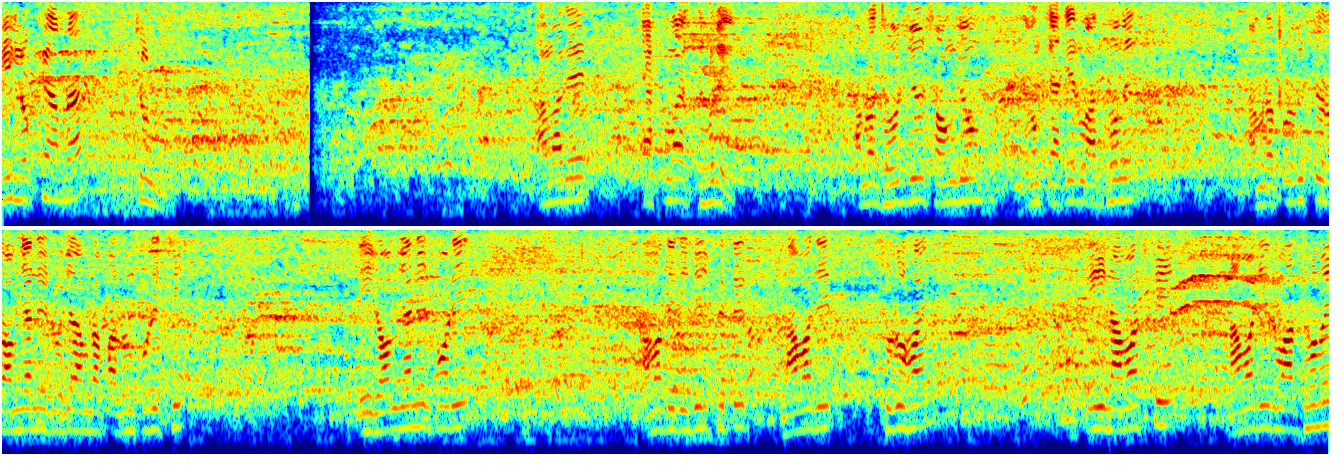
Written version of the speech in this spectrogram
এই লক্ষ্যে আমরা চলব। আমাদের এক মাস ধরে আমরা ধৈর্য, সংযম এবং ত্যাগের মাধ্যমে আমরা পবিত্র রমজানের রোজা আমরা পালন করেছি। এই রমজানের পরে আমাদের ঈদুল ফিতর নামাজের শুরু হয়। এই নামাজকে নামাজের মাধ্যমে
